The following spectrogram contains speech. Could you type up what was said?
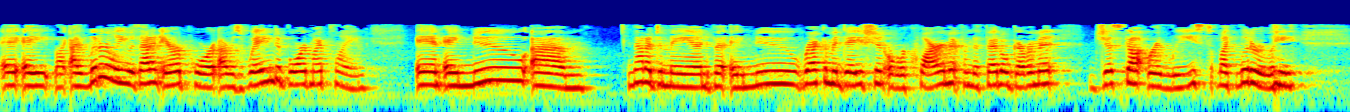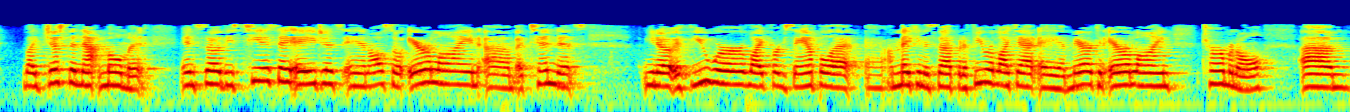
a, a like I literally was at an airport. I was waiting to board my plane, and a new um, not a demand, but a new recommendation or requirement from the federal government just got released, like literally, like just in that moment. And so these TSA agents and also airline um, attendants you know, if you were like, for example, at, I'm making this up, but if you were like at a American airline terminal, um,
